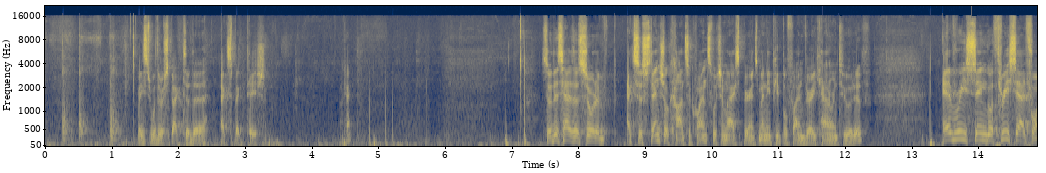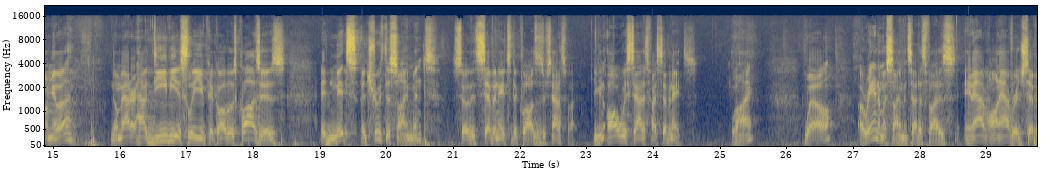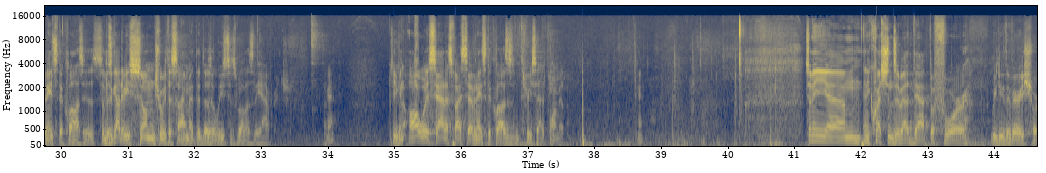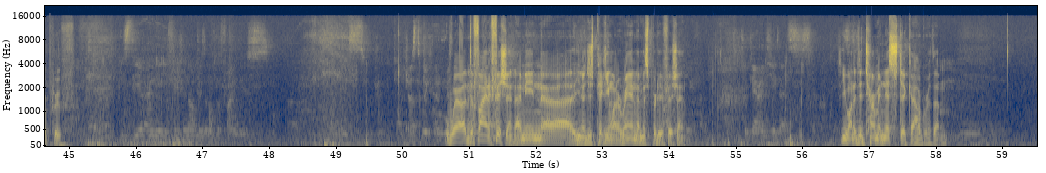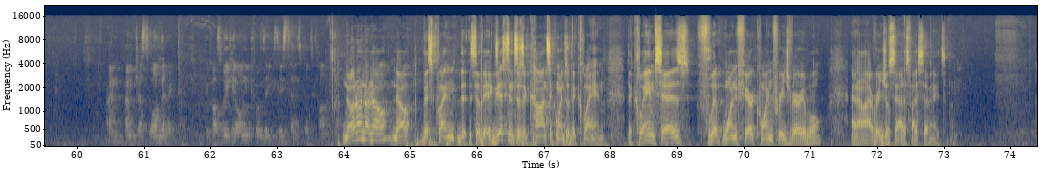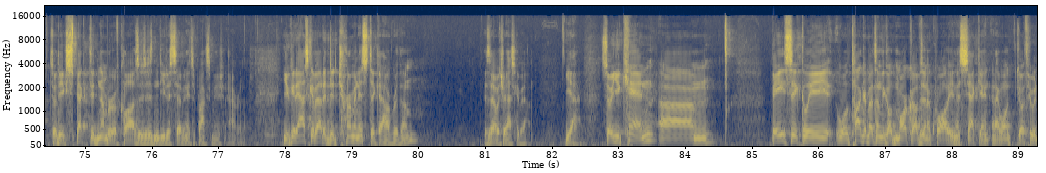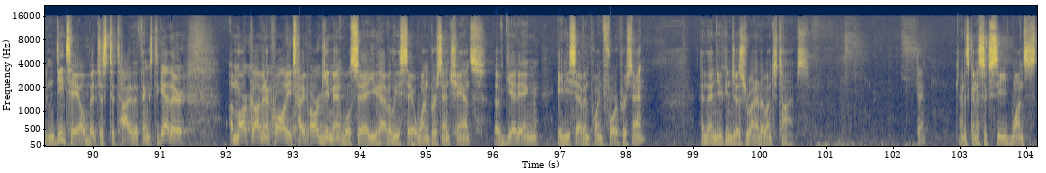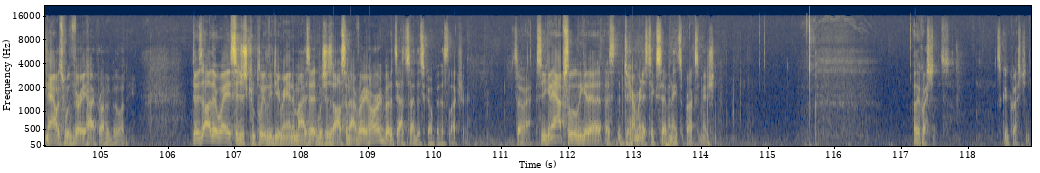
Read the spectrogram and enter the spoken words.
at least with respect to the expectation. Okay? So this has a sort of existential consequence, which in my experience many people find very counterintuitive. Every single three-sat formula, no matter how deviously you pick all those clauses, admits a truth assignment so that 7 eighths of the clauses are satisfied. You can always satisfy 7 eighths. Why? Well, a random assignment satisfies, av on average, 7 eighths of the clauses. So there's got to be some truth assignment that does at least as well as the average. Okay? So you can always satisfy 7 eighths of the clauses with the three-sat formula. Okay? So any, um, any questions about that before we do the very short proof? Well, define efficient. I mean, uh, you know, just picking one at random is pretty efficient. To guarantee that. So you want a deterministic algorithm. I'm, I'm just wondering, because we can only prove the existence, but can't. No, no, no, no, no. This claim, th so the existence is a consequence of the claim. The claim says flip one fair coin for each variable, and on average you'll satisfy 7 eighths of them. So the expected number of clauses is indeed a 7 eighths approximation algorithm. You could ask about a deterministic algorithm, is that what you're asking about? Yeah. So you can. Um, basically, we'll talk about something called Markov's inequality in a second, and I won't go through it in detail, but just to tie the things together, a Markov inequality type argument will say you have at least, say, a 1% chance of getting 87.4%, and then you can just run it a bunch of times. Okay? And it's going to succeed once. Now it's with very high probability. There's other ways to just completely de-randomize it, which is also not very hard, but it's outside the scope of this lecture. So, uh, so you can absolutely get a, a deterministic 7 8 approximation. Other questions? It's a good question.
